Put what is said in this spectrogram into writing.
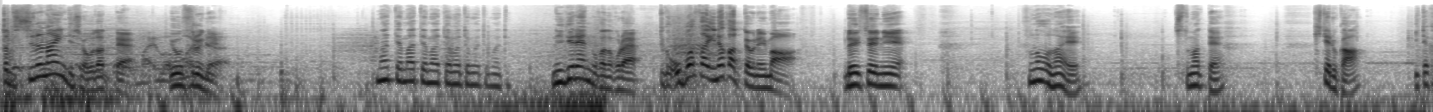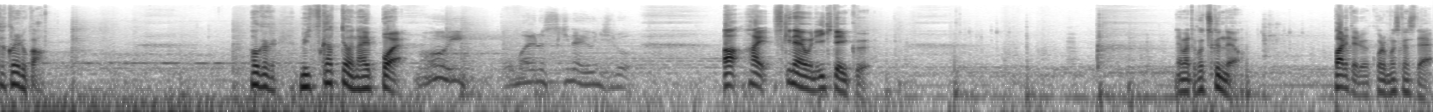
だって知らないんでしょ？だって。要するに。待って待って待って待って待って待って逃げれんのかなこれ。てかおばさんいなかったよね今。冷静に。そんなことない？ちょっと待って。来てるか？いて隠れるか？オッケーオッケー。見つかってはないっぽい。もういいお前の好きなようにしろ。あはい。好きなように生きていく。ね待ってこっち来んだよ。バレてる？これもしかして。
